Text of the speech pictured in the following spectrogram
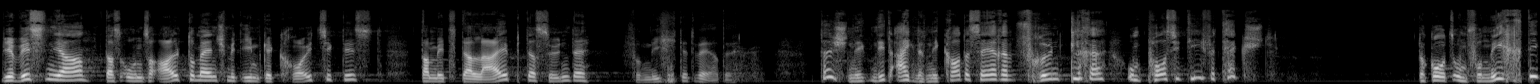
Wir wissen ja, dass unser alter Mensch mit ihm gekreuzigt ist, damit der Leib der Sünde vernichtet werde. Das ist nicht, nicht, eigentlich nicht gerade ein sehr freundlicher und positiver Text. Da geht es um Vernichtung.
